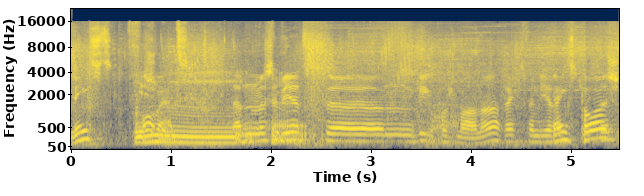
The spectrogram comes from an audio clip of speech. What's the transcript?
Links, vorwärts. Dann müssen wir jetzt äh, einen Gegenpush machen, ne? Rechts, wenn die Links, rechts Push.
